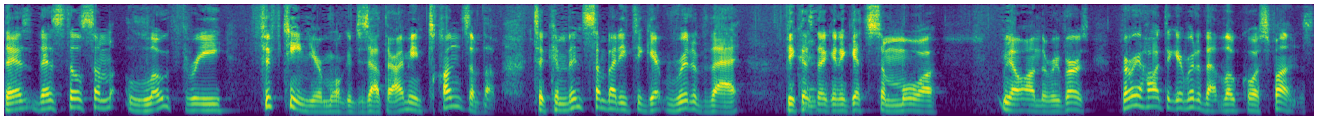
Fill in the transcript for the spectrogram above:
There's there's still some low three 15-year mortgages out there. I mean, tons of them. To convince somebody to get rid of that because they're going to get some more, you know, on the reverse. Very hard to get rid of that low-cost funds.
